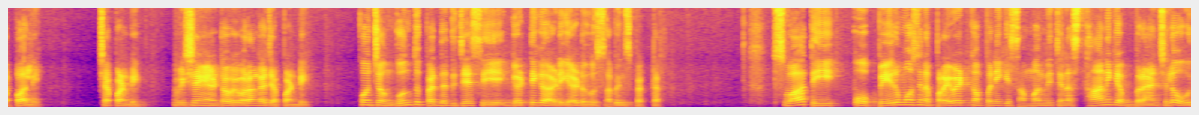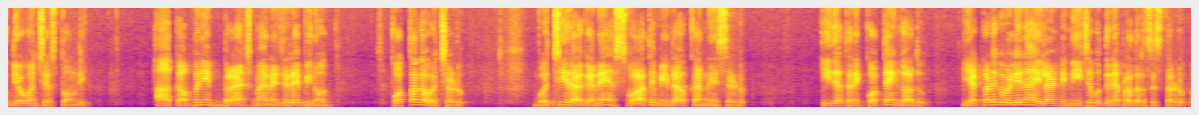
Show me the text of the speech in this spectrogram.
చెప్పాలి. చెప్పండి. విషయం ఏంటో వివరంగా చెప్పండి. కొంచెం గొంతు పెద్దది చేసి గట్టిగా అడిగాడు సబ్ ఇన్స్పెక్టర్ స్వాతి ఓ పేరు మోసిన ప్రైవేట్ కంపెనీకి సంబంధించిన స్థానిక బ్రాంచ్లో ఉద్యోగం చేస్తోంది. ఆ కంపెనీ బ్రాంచ్ మేనేజరే వినోద్. కొత్తగా వచ్చాడు. వచ్చి రాగానే స్వాతి మీద కన్నేశాడు. ఇది అతని కొత్త ఏం కాదు. ఎక్కడికి వెళ్ళినా ఇలాంటి నీచబుద్ధినే ప్రదర్శిస్తాడు.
